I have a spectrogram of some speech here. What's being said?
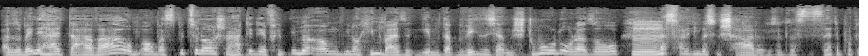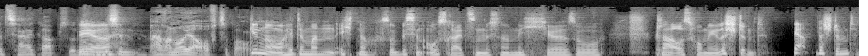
Also wenn er halt da war, um irgendwas mitzulauschen, hat dir der Film immer irgendwie noch Hinweise gegeben. Da bewegt sich ja ein Stuhl oder so. Mhm. Das fand ich ein bisschen schade. Das, das hätte Potenzial gehabt, so ja. ein bisschen Paranoia aufzubauen. Genau, hätte man echt noch so ein bisschen ausreizen müssen und nicht äh, so klar ausformulieren. Das stimmt. Ja, das stimmt.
